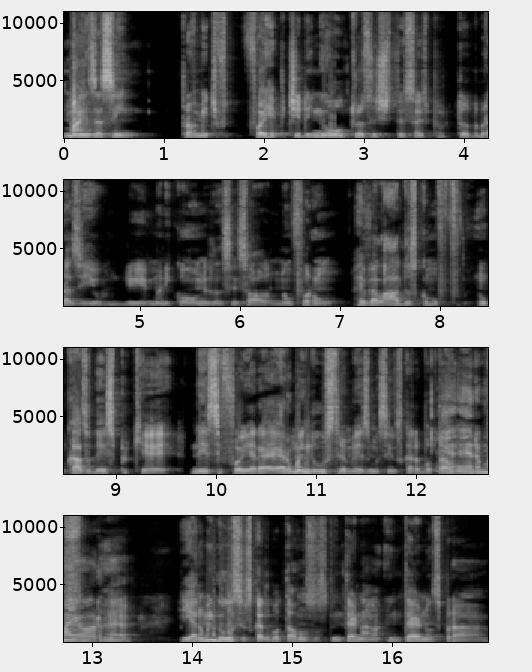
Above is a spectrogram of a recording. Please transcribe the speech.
Mas, assim, provavelmente foi repetido em outras instituições por todo o Brasil, de manicômios, assim, só não foram revelados, como no caso desse, porque nesse foi, era, era uma indústria mesmo, assim, os caras botavam... É, era os, maior, né? É, e era uma indústria, os caras botavam os interna, internos para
